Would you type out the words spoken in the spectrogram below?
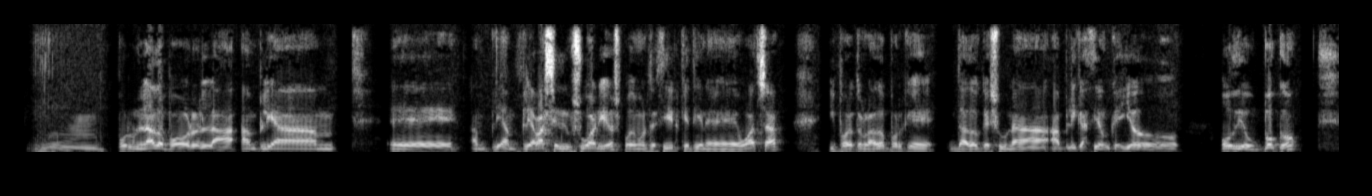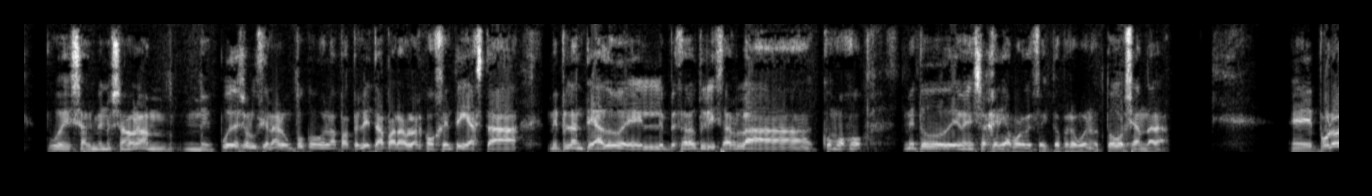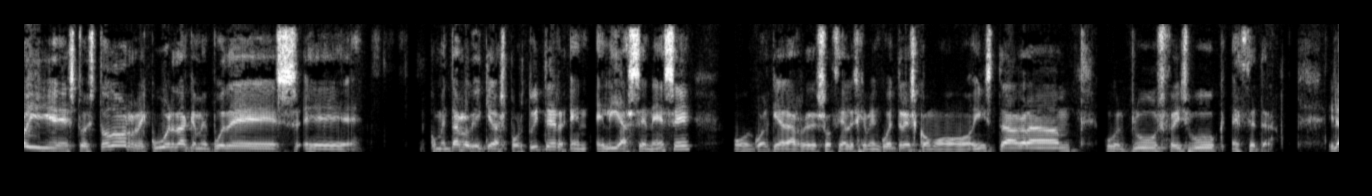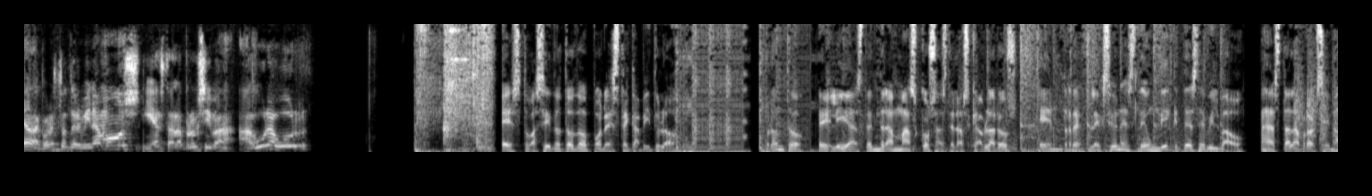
Mm, por un lado, por la amplia eh, amplia, amplia base de usuarios, podemos decir, que tiene WhatsApp, y por otro lado, porque dado que es una aplicación que yo odio un poco, pues al menos ahora me puede solucionar un poco la papeleta para hablar con gente y hasta me he planteado el empezar a utilizarla como método de mensajería por defecto, pero bueno, todo se andará. Eh, por hoy esto es todo. Recuerda que me puedes eh, comentar lo que quieras por Twitter en ElíasNS o en cualquiera de las redes sociales que me encuentres como Instagram, Google Plus, Facebook, etcétera. Y nada, con esto terminamos y hasta la próxima. Agur agur. Esto ha sido todo por este capítulo. Pronto, Elías tendrá más cosas de las que hablaros en Reflexiones de un Geek desde Bilbao. Hasta la próxima.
